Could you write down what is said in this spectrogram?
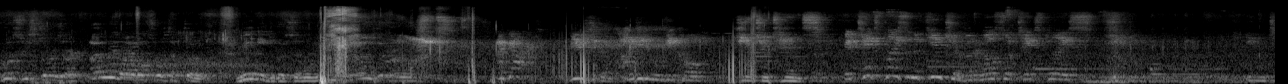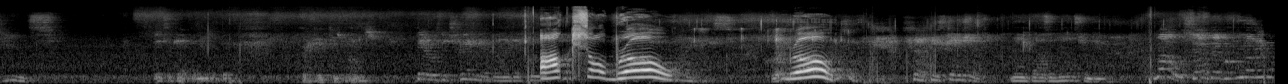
Grocery stores are unreliable source of food. We need to go somewhere. I got it. Years ago, I did a movie called Future Tense. It takes place in the future, but it also takes place intense. It's a Kevin movie. I hate these ones. Oxo, bro. Bro. Southeast Asia, 9,000 miles from here. No, Sandpaper, we don't even.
